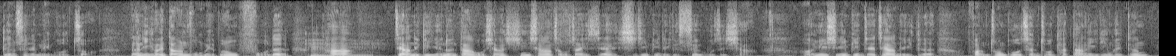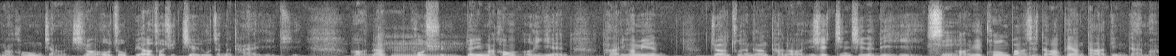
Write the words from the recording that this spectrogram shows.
跟随着美国走。那另外，当然我们也不能否认他这样的一个言论。当然，我相信相当程度上也是在习近平的一个说服之下，啊，因为习近平在这样的一个访中过程中，他当然一定会跟马克龙讲，希望欧洲不要说去介入整个台海议题。好，那或许对于马克龙而言，他一方面。就像主持人刚刚谈到一些经济的利益是啊，因为空中巴士得到非常大的订单嘛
